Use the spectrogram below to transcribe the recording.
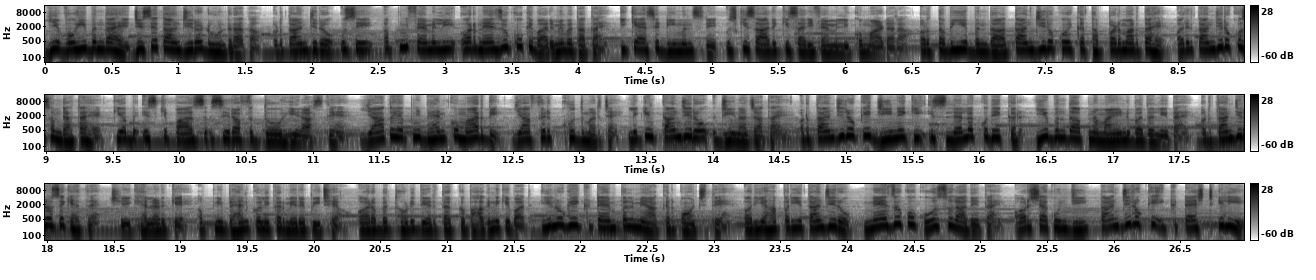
ये वही बंदा है जिसे तांजीरो ढूंढ रहा था। और तांजीरो उसे अपनी फैमिली और नेजुको के बारे में बताता है की कैसे डीमंस ने उसकी सारी की सारी फैमिली को मार डाला। और तभी ये बंदा तांजीरो को एक थप्पड़ मारता है और तांजीरो को समझाता है की अब इसके पास सिर्फ़ दो ही रास्ते हैं। या तो अपनी बहन को मार दे या फिर खुद मर जाए। लेकिन तांजीरो जीना चाहता है। और तांजिरो के जीने की इस ललक को देखकर ये बंदा अपना माइंड बदल लेता है और तांजिरो से कहता है, ठीक है लड़के, अपनी बहन को लेकर मेरे पीछे आओ और अब थोड़ी देर तक भागने के बाद ये लोग एक टेंपल में आकर पहुँचते हैं और यहाँ पर ये तांजिरो नेजुको को सुला देता है और शाकुंजी तांजिरो के एक टेस्ट के लिए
